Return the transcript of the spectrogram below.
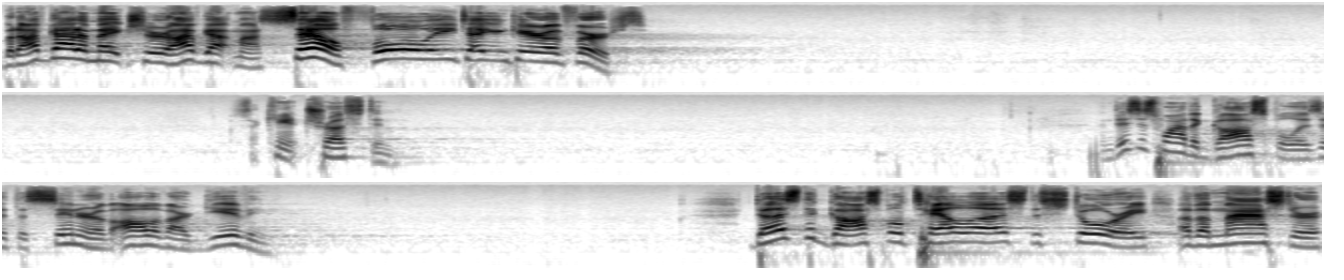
but I've got to make sure I've got myself fully taken care of first. I can't trust him. And this is why the gospel is at the center of all of our giving. Does the gospel tell us the story of a master,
